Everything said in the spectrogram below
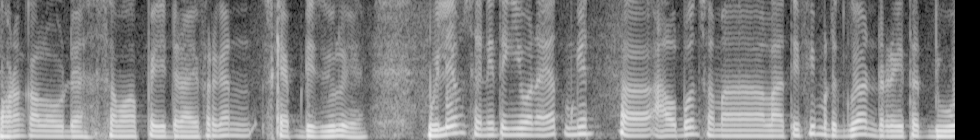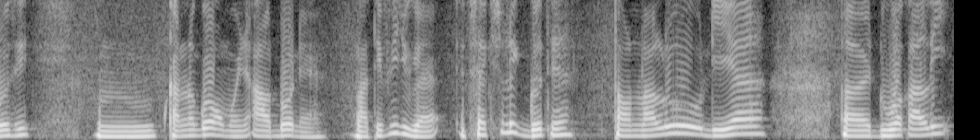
orang kalau udah sama pay driver kan skeptis dulu ya. Williams, anything you wanna add mungkin? Eh, Albon sama Latifi menurut gue underrated duo sih. Hmm, karena gue ngomongin Albon ya. Latifi juga it's actually good ya. Tahun lalu dia eh, dua kali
